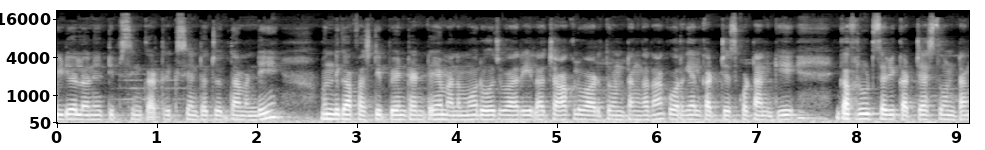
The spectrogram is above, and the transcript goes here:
వీడియోలోని టిప్స్ ఇంకా ట్రిక్స్ ఏంటో చూద్దామండి. ముందుగా ఫస్ట్ టిప్ ఏంటంటే మనము రోజువారీ ఇలా చాకులు వాడుతూ ఉంటాం కదా కూరగాయలు కట్ చేసుకోవడానికి ఇంకా ఫ్రూట్స్ అవి కట్ చేస్తూ ఉంటాం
